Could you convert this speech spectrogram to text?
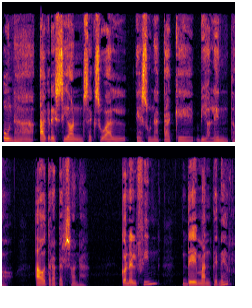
Una agresión sexual es un ataque violento a otra persona, con el fin de mantener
